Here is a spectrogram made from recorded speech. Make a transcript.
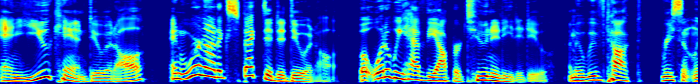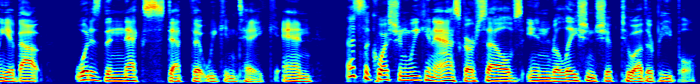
and you can't do it all, and we're not expected to do it all. But what do we have the opportunity to do? I mean, we've talked recently about what is the next step that we can take. And that's the question we can ask ourselves in relationship to other people.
